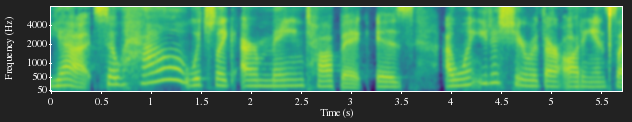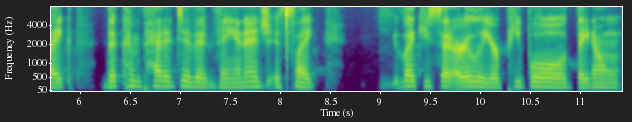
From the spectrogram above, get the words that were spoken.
yeah so how which like our main topic is i want you to share with our audience like the competitive advantage. It's like like you said earlier people they don't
